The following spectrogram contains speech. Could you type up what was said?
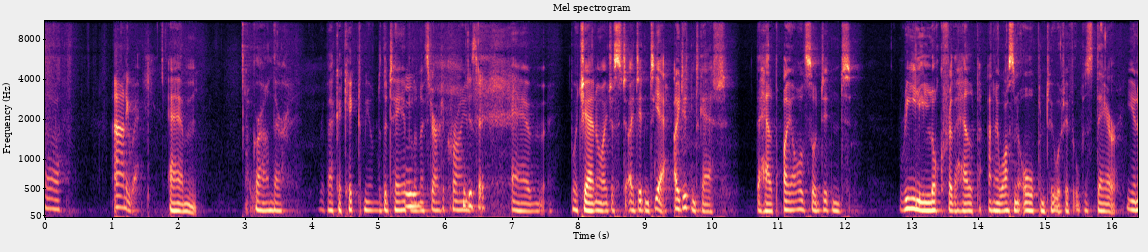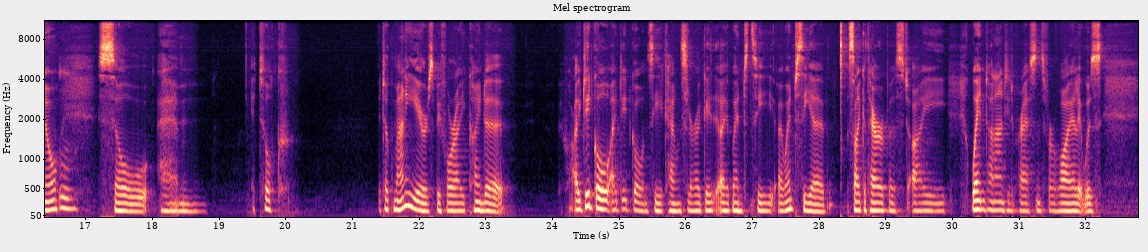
Uh, anyway, um, grand there. Rebecca kicked me under the table and I started crying. Just Um, but yeah, no, I just I didn't. Yeah, I didn't get the help. I also didn't really look for the help, and I wasn't open to it if it was there. You know, so um, it took it took many years before I kind of I did go I did go and see a counselor I, I went to see I went to see a psychotherapist. I went on antidepressants for a while. It was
